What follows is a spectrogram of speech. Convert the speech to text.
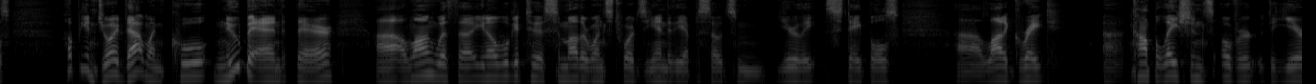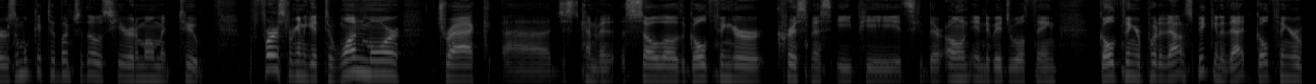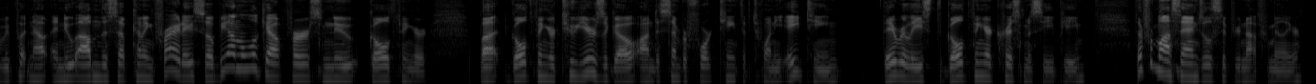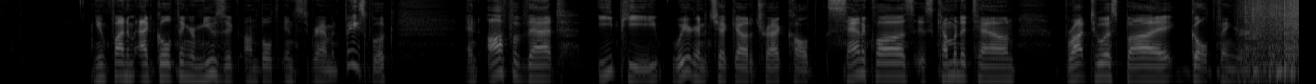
The Halls. Hope you enjoyed that one. Cool new band there. Uh, along with, uh, you know, we'll get to some other ones towards the end of the episode, some yearly staples. Uh, a lot of great uh, compilations over the years, and we'll get to a bunch of those here in a moment, too. But first, we're going to get to one more track, uh, just kind of a solo, the Goldfinger Christmas EP. It's their own individual thing. Goldfinger put it out. And speaking of that, Goldfinger will be putting out a new album this upcoming Friday, so be on the lookout for some new Goldfinger. But Goldfinger, two years ago, on December 14th of 2018, they released the Goldfinger Christmas EP. They're from Los Angeles, if you're not familiar. You can find them at Goldfinger Music on both Instagram and Facebook. And off of that EP, we are going to check out a track called Santa Claus is Coming to Town, brought to us by Goldfinger.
